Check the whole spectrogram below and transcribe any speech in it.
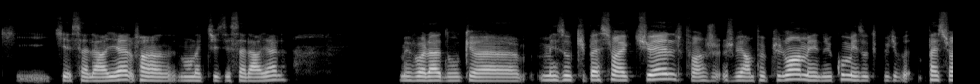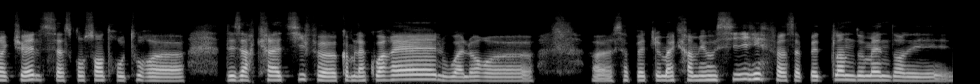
qui, qui est salariale, enfin mon activité salariale, mais voilà, donc mes occupations actuelles, enfin je, vais un peu plus loin, mais du coup mes occupations actuelles, ça se concentre autour des arts créatifs comme l'aquarelle ou alors ça peut être le macramé aussi. Enfin ça peut être plein de domaines dans les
